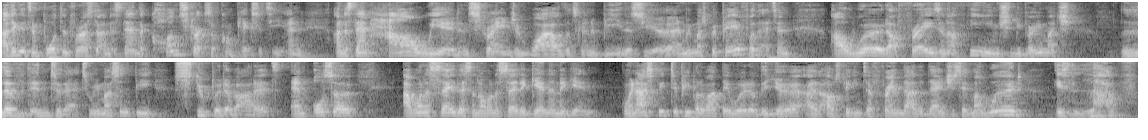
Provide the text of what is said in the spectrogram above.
I think it's important for us to understand the constructs of complexity and understand how weird and strange and wild it's going to be this year. And we must prepare for that. And our word, our phrase, and our theme should be very much lived into that. So we mustn't be stupid about it. And also, I want to say this and I want to say it again and again. When I speak to people about their word of the year, I, I was speaking to a friend the other day and she said, My word is love.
